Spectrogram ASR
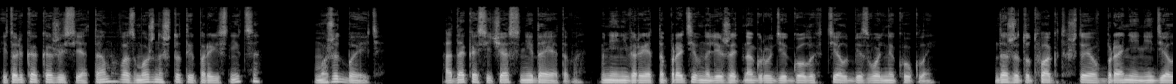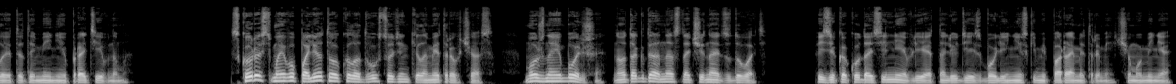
И только окажись я там, возможно, что-то и прояснится? Может быть. Однако сейчас не до этого. Мне невероятно противно лежать на груди голых тел безвольной куклой. Даже тот факт, что я в броне, не делает это менее противным. Скорость моего полета около двух сотен километров в час. Можно и больше, но тогда нас начинает задувать. Физика куда сильнее влияет на людей с более низкими параметрами, чем у меня,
